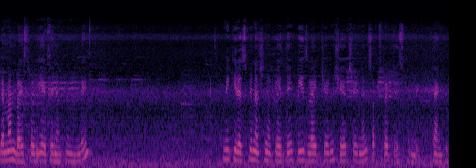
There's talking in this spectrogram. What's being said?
లెమన్ రైస్ రెడీ అయిపోయినట్లేనండి మీకు ఈ రెసిపీ నచ్చినట్లయితే ప్లీజ్ లైక్ చేయండి షేర్ చేయండి అండ్ సబ్స్క్రైబ్ చేసుకోండి. Thank you.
